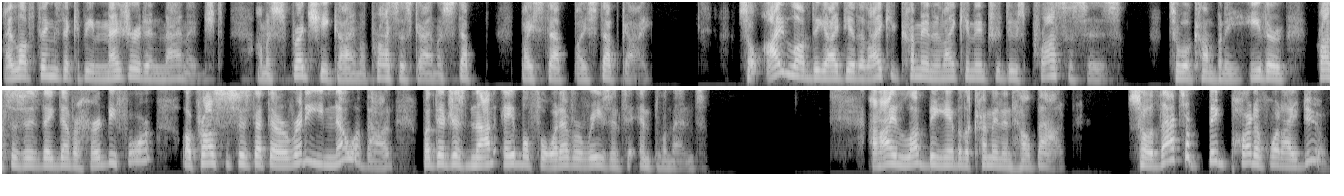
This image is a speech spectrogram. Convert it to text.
I love things that can be measured and managed. I'm a spreadsheet guy, I'm a process guy, I'm a step by step by step guy. So I love the idea that I can come in and I can introduce processes to a company, either processes they've never heard before or processes that they already know about, but they're just not able for whatever reason to implement. And I love being able to come in and help out. So that's a big part of what I do.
